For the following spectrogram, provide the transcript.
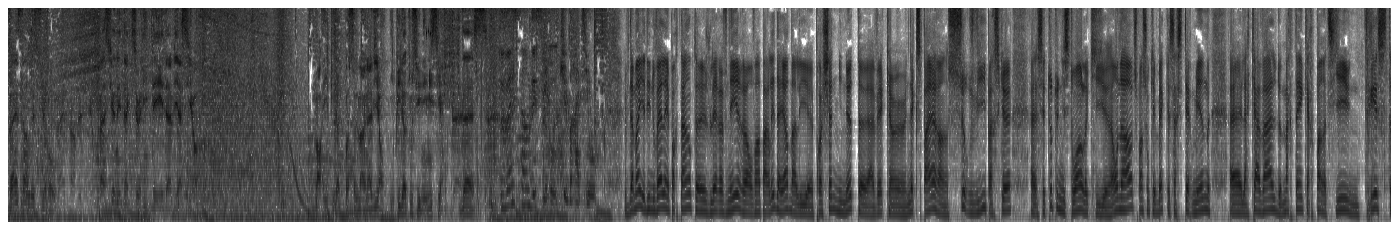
Vincent Dessureau. Passionné d'actualité et d'aviation. Bon, il pilote pas seulement un avion, il pilote aussi une émission. Vincent Dessureau, Cube Radio. Évidemment, il y a des nouvelles importantes. Euh, je voulais revenir. Euh, on va en parler d'ailleurs dans les euh, prochaines minutes avec un expert en survie parce que c'est toute une histoire là, qui. On a hâte, je pense, au Québec que ça se termine. la cavale de Martin Carpentier, une triste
